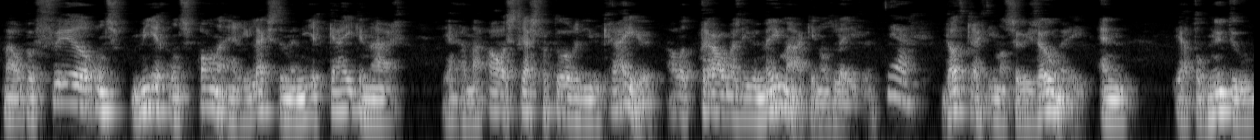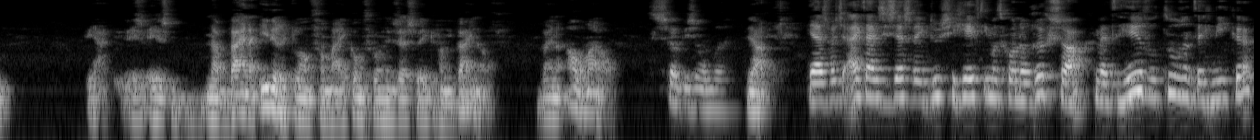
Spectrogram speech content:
Maar op een veel ons, meer ontspannen en relaxte manier kijken naar, ja, naar alle stressfactoren die we krijgen. Alle trauma's die we meemaken in ons leven. ja, Dat krijgt iemand sowieso mee. En ja, tot nu toe ja, is, is nou, bijna iedere klant van mij komt gewoon in zes weken van die pijn af. Bijna allemaal. zo bijzonder. Ja, Ja, dus wat je eigenlijk tijdens die zes weken doet, je geeft iemand gewoon een rugzak met heel veel tools en technieken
